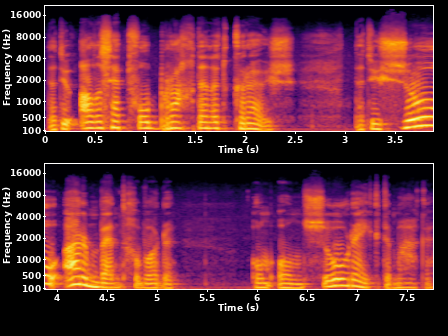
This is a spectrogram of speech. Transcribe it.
dat u alles hebt volbracht aan het kruis, dat u zo arm bent geworden om ons zo rijk te maken.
